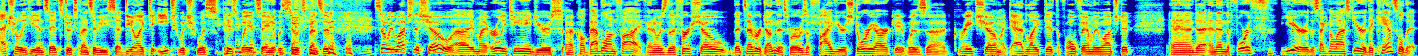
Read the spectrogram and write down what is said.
Actually, he didn't say it's too expensive. He said, do you like to eat? Which was his way of saying it was too expensive. so we watched this show uh, in my early teenage years uh, called Babylon 5. And it was the first show that's ever done this, where it was a five year story arc. It was a great show. My dad liked it, the whole family watched it. And, uh, and then the fourth year, the second to last year, they canceled it.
